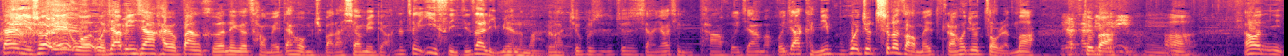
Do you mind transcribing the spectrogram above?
但是你说，哎，我我家冰箱还有半盒那个草莓，待会我们去把它消灭掉，那这个意思已经在里面了嘛，对吧？就不是就是想邀请他回家嘛，回家肯定不会就吃了草莓然后就走人嘛，对吧嗯啊。然后你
